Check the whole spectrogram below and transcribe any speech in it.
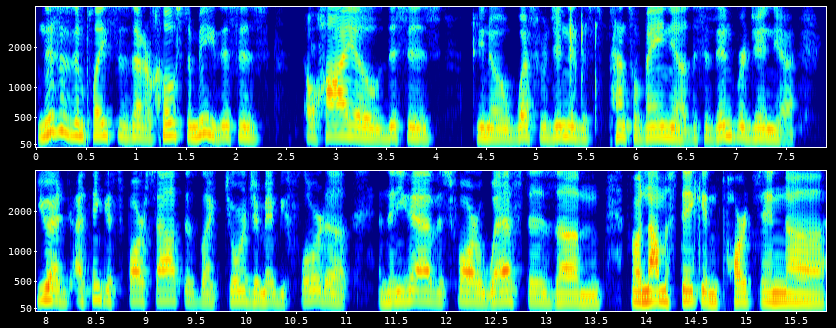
And this is in places that are close to me. This is Ohio. This is you know, West Virginia, this is Pennsylvania, this is in Virginia. You had, I think, as far south as like Georgia, maybe Florida, and then you have as far west as, um, if I'm not mistaken, parts in uh,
